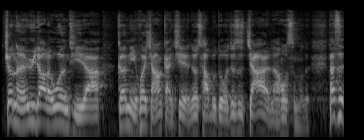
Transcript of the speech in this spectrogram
就能遇到的问题啊，跟你会想要感谢人就差不多，就是家人啊或什么的。但是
